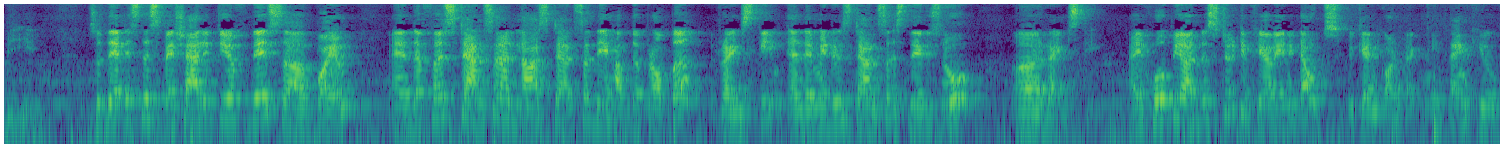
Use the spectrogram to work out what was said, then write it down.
B, A. So that is the speciality of this uh, poem. And the first stanza and last stanza, they have the proper rhyme scheme. And the middle stanzas, there is no uh, rhyme scheme. I hope you understood. If you have any doubts, you can contact me. Thank you.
